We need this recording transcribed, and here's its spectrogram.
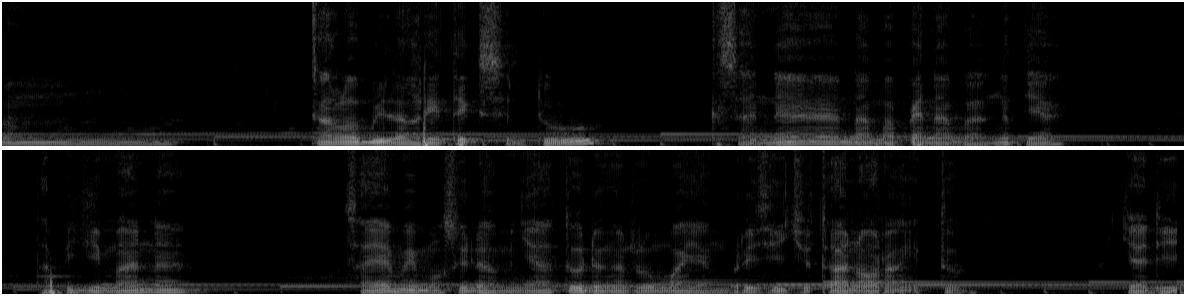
um, kalau bilang rintik seduh, ke sana nama pena banget ya. Tapi gimana? Saya memang sudah menyatu dengan rumah yang berisi jutaan orang itu. Jadi,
